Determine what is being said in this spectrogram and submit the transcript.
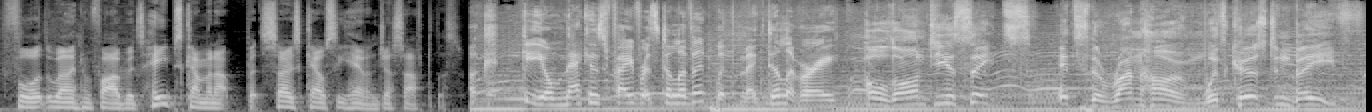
for the Wellington Firebirds. Heaps coming up, but so's Kelsey Hannam just after this. Get your Macca's favourites delivered with McDelivery. Hold on to your seats. It's the run home with Kirsten Beeve.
